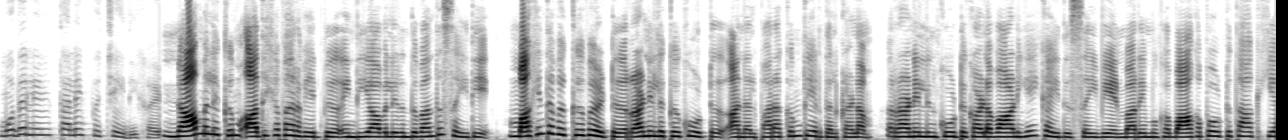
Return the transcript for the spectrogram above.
முதலில் தலைப்புச் செய்திகள். நாமலுக்கும் அதிக வரவேற்பு இந்தியாவிலிருந்து வந்த செய்தி. மஹிந்தவுக்கு வேட்டு ரணிலுக்கு கூட்டு அனல் பறக்கும் தேர்தல் களம். ரணிலின் கூட்டு களவாணியை கைது செய்வேன் மறைமுகமாக போட்டு தாக்கிய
